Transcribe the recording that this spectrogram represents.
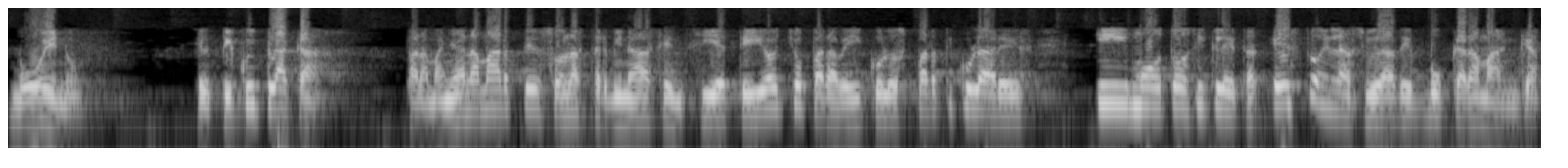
Bueno, el pico y placa para mañana martes son las terminadas en 7 y 8 para vehículos particulares y motocicletas, esto en la ciudad de Bucaramanga.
